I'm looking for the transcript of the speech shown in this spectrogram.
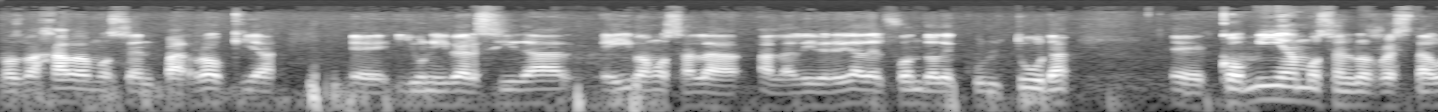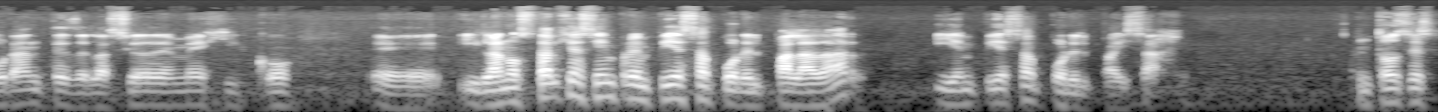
nos bajábamos en parroquia eh, y universidad e íbamos a la, a la, librería del Fondo de Cultura, eh, comíamos en los restaurantes de la Ciudad de México eh, y la nostalgia siempre empieza por el paladar y empieza por el paisaje. Entonces,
